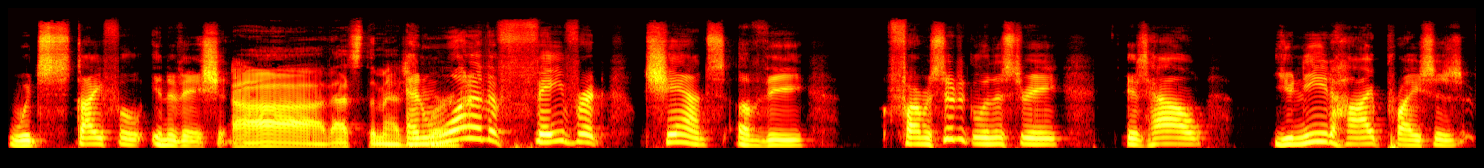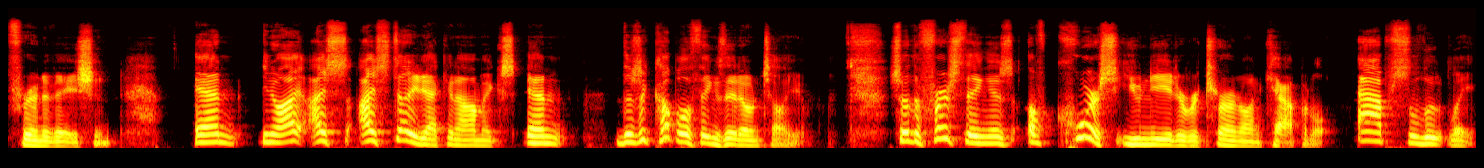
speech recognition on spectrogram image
would stifle innovation. Ah, that's the magic and word. one of the favorite chants of the pharmaceutical industry is how you need high prices for innovation. And, you know, I, I, I, studied economics, and there's a couple of things they don't tell you. So the first thing is, of course, you need a return on capital. Absolutely.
